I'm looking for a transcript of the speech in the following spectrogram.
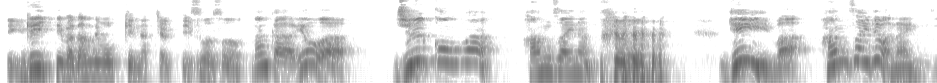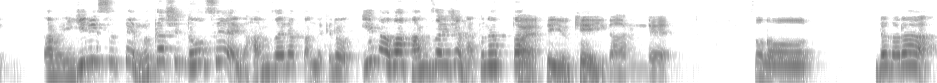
っていう。ゲイって言えば何でも OK になっちゃうっていう。そうそう。なんか要は重婚は犯罪なんですけど ゲイは犯罪ではないんですよ。あのイギリスって昔同性愛が犯罪だったんだけど今は犯罪じゃなくなったっていう経緯があるんで、そのだから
